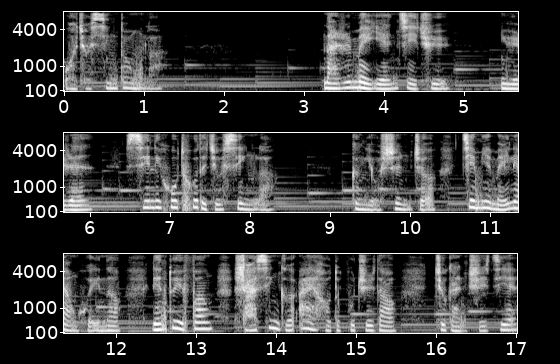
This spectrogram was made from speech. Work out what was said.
我就心动了。男人美言几句，女人稀里糊涂的就信了。更有甚者，见面没两回呢，连对方啥性格爱好都不知道，就敢直接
